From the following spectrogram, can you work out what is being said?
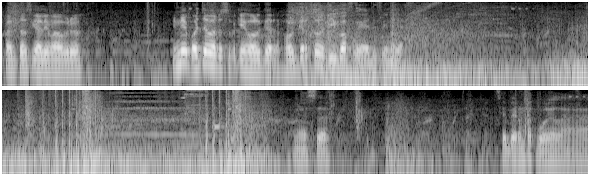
Mantap sekali mah bro. Ini bocah baru pakai Holger. Holger tuh di buff kayak di sini ya. Ngasa. CBR 4 boleh lah.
